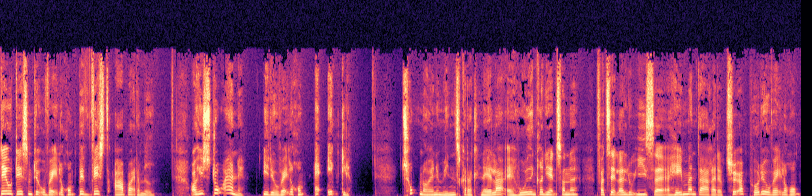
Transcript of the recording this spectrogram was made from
det er jo det, som Det Ovale Rum bevidst arbejder med. Og historierne i Det Ovale Rum er enkle. To nøgne mennesker, der knaller af hovedingredienserne, fortæller Louisa Heyman, der er redaktør på Det Ovale Rum.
